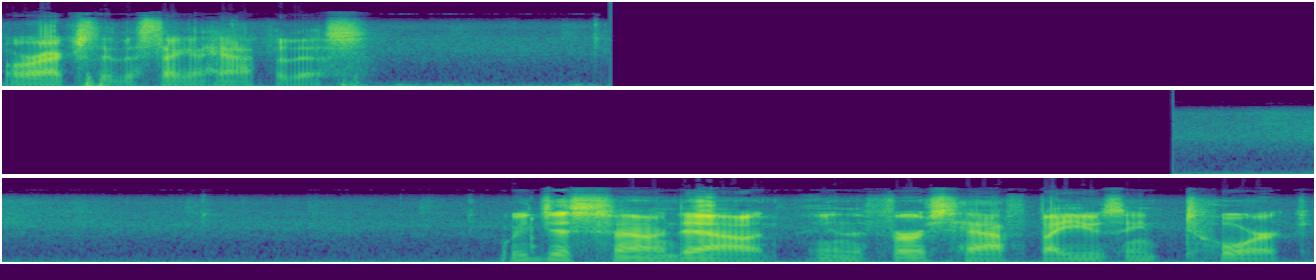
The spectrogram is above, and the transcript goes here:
or actually the second half of this. We just found out in the first half by using torque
